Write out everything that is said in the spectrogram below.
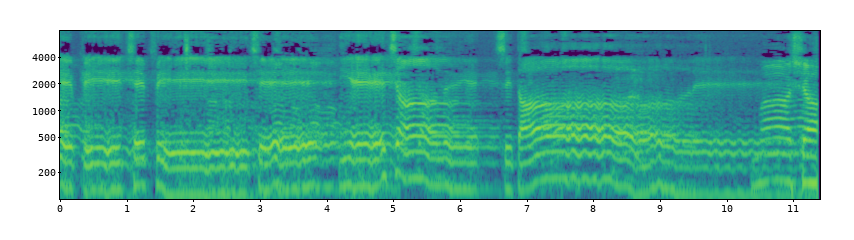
کے پیچھے پیچھے یہ چاند، یہ ستارے۔ ماشاء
